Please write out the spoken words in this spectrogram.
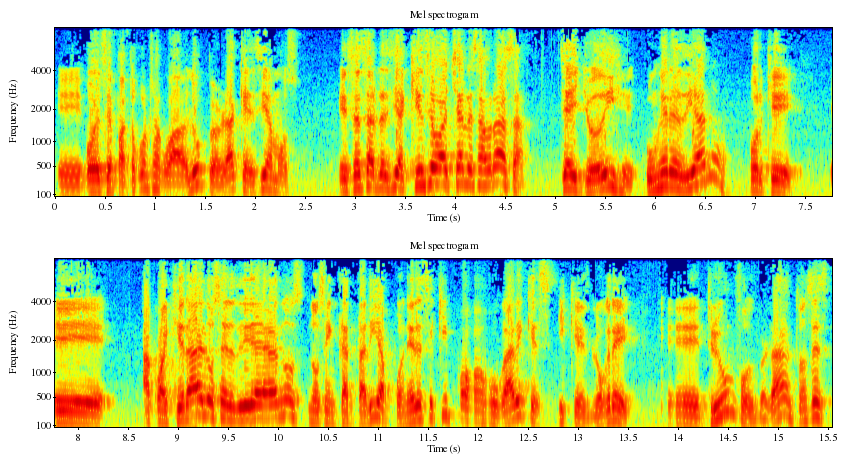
eh, o se empató contra Guadalupe, ¿verdad? Que decíamos, César decía, ¿quién se va a echar esa brasa? Y yo dije, un herediano, porque eh, a cualquiera de los heredianos nos encantaría poner ese equipo a jugar y que, y que logre eh, triunfos, ¿verdad? Entonces,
